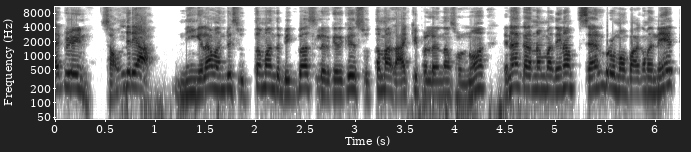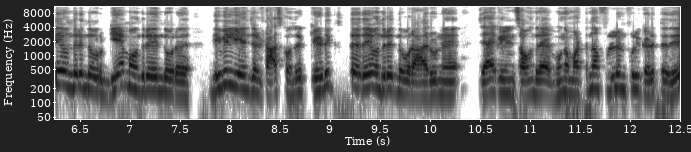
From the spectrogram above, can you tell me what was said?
ஜாக்லின் சௌந்தர்யா நீங்களாம் வந்து சுத்தமா அந்த பிக் பாஸ்ல இருக்கிறதுக்கு சுத்தமா லாக்கி பண்ணலன்னு தான் சொல்லணும். என்ன காரணம் பாத்தீங்கன்னா சேன் ப்ரோமோ பார்க்கும்போது நேத்தே வந்து இந்த ஒரு கேம் வந்து இந்த ஒரு டிவில் ஏஞ்சல் டாஸ்க் வந்து கெடுத்ததே வந்து இந்த ஒரு அருண் ஜாக்லின் சௌந்தர்யா இவங்க மட்டும் தான் ஃபுல் அண்ட் ஃபுல் கெடுத்தது.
